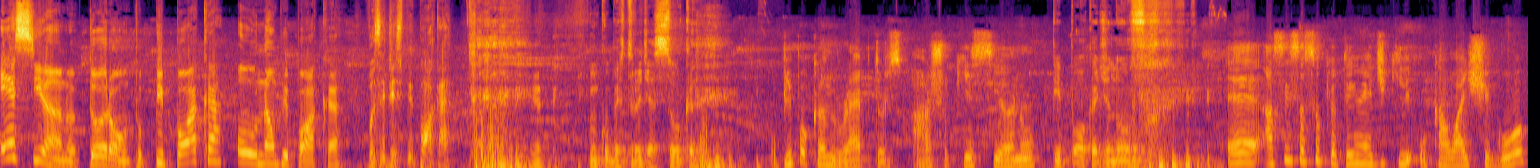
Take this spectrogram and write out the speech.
Esse ano, Toronto, pipoca ou não pipoca? Você disse pipoca? Com cobertura de açúcar. O Pipocando Raptors, acho que esse ano. Pipoca de novo. é, a sensação que eu tenho é de que o Kawhi chegou,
